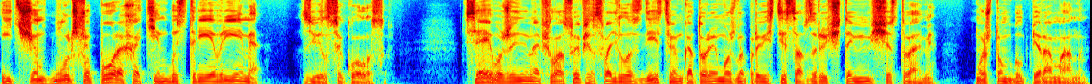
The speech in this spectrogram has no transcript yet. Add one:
и чем больше пороха, тем быстрее время», — взвился Колосов. Вся его жизненная философия сводилась к действиям, которые можно провести со взрывчатыми веществами. Может, он был пироманом.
